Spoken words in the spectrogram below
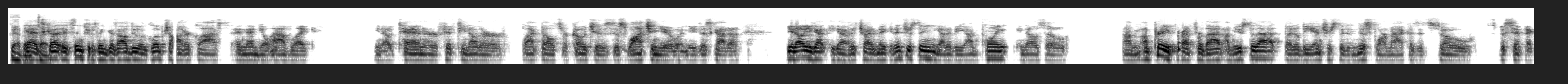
Good. Yeah, it's it's interesting because I'll do a globetrotter class, and then you'll have like, you know, ten or fifteen other black belts or coaches just watching you, and you just gotta, you know, you got you got to try to make it interesting. You got to be on point, you know. So I'm I'm pretty prepped for that. I'm used to that, but it'll be interested in this format because it's so specific.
